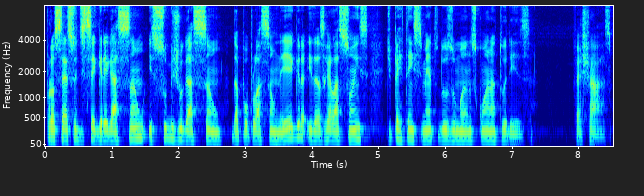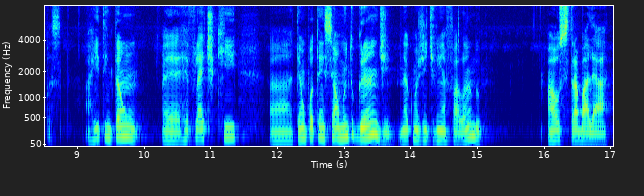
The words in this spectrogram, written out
processo de segregação e subjugação da população negra e das relações de pertencimento dos humanos com a natureza. Fecha aspas. A Rita, então, é, reflete que uh, tem um potencial muito grande, né, como a gente vinha falando, ao se trabalhar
